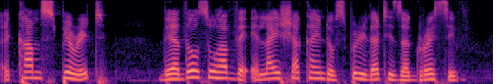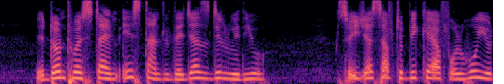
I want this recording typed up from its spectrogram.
a calm spirit. There are those who have the Elisha kind of spirit that is aggressive. They don't waste time. Instantly, they just deal with you. So you just have to be careful who you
